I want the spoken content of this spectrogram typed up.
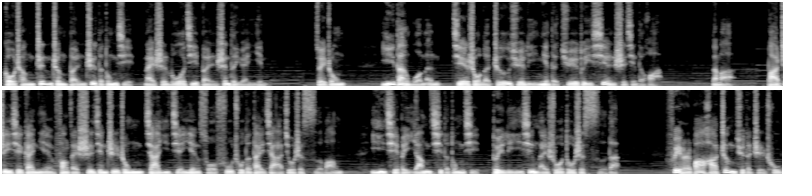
构成真正本质的东西乃是逻辑本身的原因。最终，一旦我们接受了哲学理念的绝对现实性的话，那么把这些概念放在时间之中加以检验，所付出的代价就是死亡。一切被扬弃的东西，对理性来说都是死的。费尔巴哈正确的指出，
